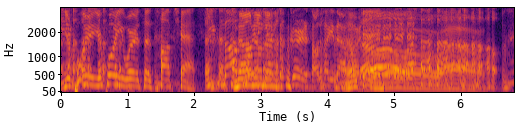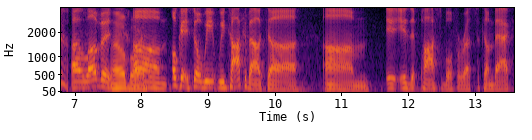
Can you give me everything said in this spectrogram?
is, you're pointing. You're pointing where it says top chat. He's not No, no, pointing no, at no. the girth. I'll tell you that Okay. Much. oh wow! I love it. Oh, boy. Um, okay, so we we talk about uh, um, is it possible for us to come back?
